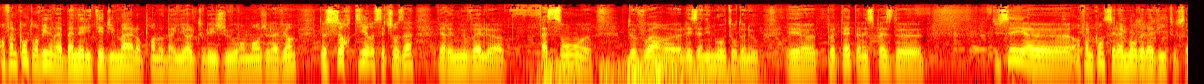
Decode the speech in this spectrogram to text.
en fin de compte, on vit dans la banalité du mal. On prend nos bagnoles tous les jours, on mange de la viande. De sortir de cette chose-là vers une nouvelle euh, façon euh, de voir euh, les animaux autour de nous. Et euh, peut-être un espèce de tu sais, euh, en fin de compte, c'est l'amour de la vie, tout ça.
